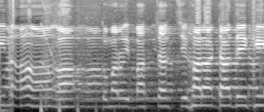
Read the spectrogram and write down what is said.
আমিনা, তোমার ওই বাচ্চার চেহারাটা দেখি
